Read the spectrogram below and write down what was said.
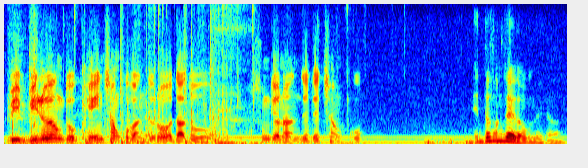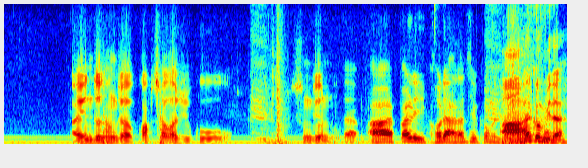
미 민호 형도 개인 창고 만들어. 나도 숨겨놨는데 내 창고. 엔더 상자에 넣으면 되잖아 아 엔더 상자 꽉 차가지고 숨겨놓. 자, 아 빨리 거래 안 하실 거면 아할 좀- 겁니다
